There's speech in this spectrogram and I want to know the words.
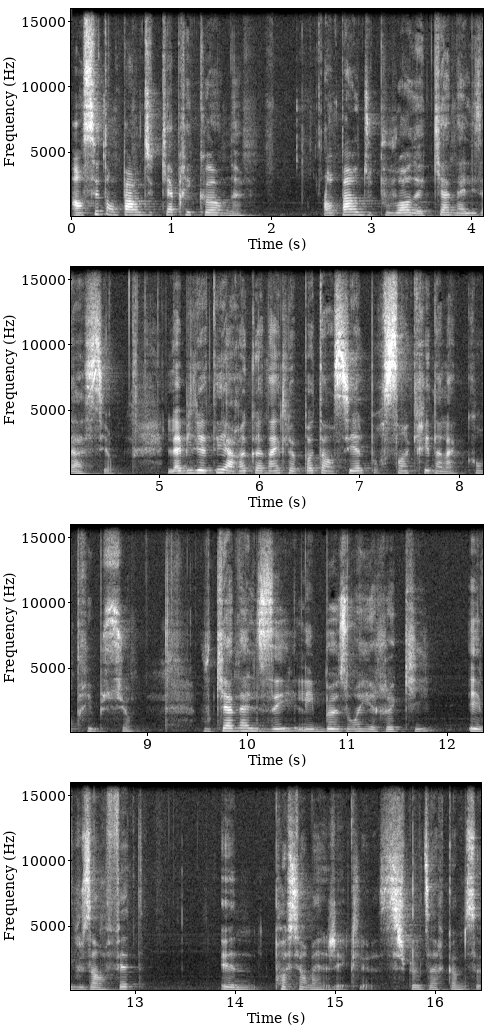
Ensuite, on parle du Capricorne. On parle du pouvoir de canalisation l'habileté à reconnaître le potentiel pour s'ancrer dans la contribution. Vous canalisez les besoins requis et vous en faites une potion magique, si je peux le dire comme ça.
